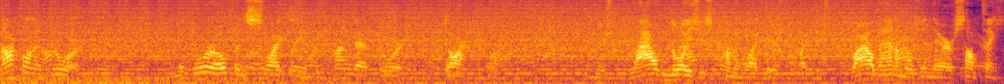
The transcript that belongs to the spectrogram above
knock on a door, and the door opens slightly, and behind that door it's dark. And there's loud noises coming, like there's like there's wild animals in there or something.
